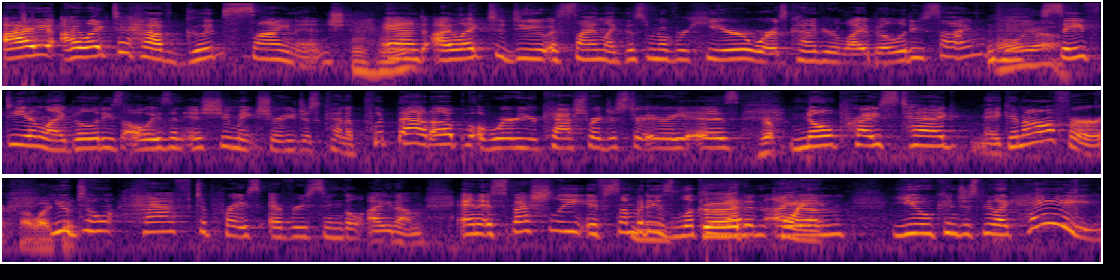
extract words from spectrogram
I, I like to have good signage Mm-hmm. and I like to do a sign like this one over here where it's kind of your liability sign. Oh, yeah. Safety and liability is always an issue. Make sure you just kind of put that up of where your cash register area is. Yep. No price tag, make an offer. I like you it. don't have to price every single item. And especially if somebody is looking Good at an point. item, you can just be like, hey,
